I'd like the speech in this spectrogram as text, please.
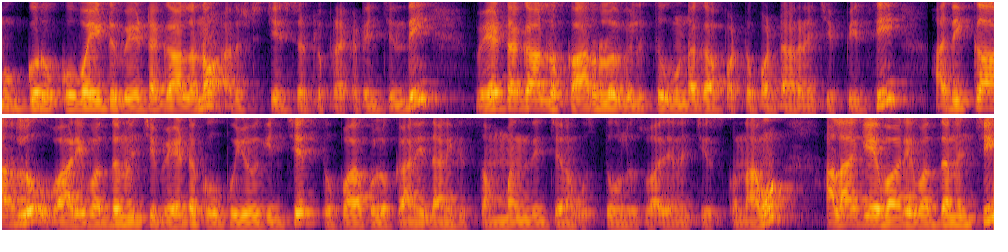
ముగ్గురు కువైట్ వేటగాళ్ళను అరెస్ట్ చేసినట్లు ప్రకటించింది. వేటగాళ్ళు కారులో వెళుతూ ఉండగా పట్టుబడ్డారని చెప్పేసి అధికారులు వారి వద్ద నుంచి వేటకు ఉపయోగించే తుపాకులు కానీ దానికి సంబంధించిన వస్తువులు స్వాధీనం చేసుకున్నాము. అలాగే వారి వద్ద నుంచి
